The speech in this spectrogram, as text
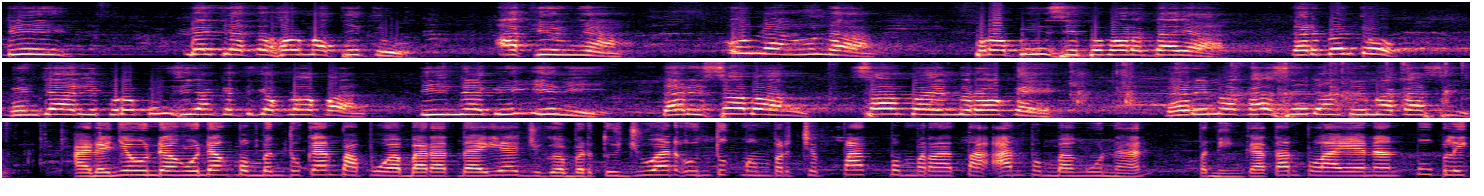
di meja terhormat itu. Akhirnya Undang-Undang Provinsi Daya terbentuk menjadi provinsi yang ke-38 di negeri ini dari Sabang sampai Merauke. Terima kasih dan terima kasih. Adanya Undang-Undang Pembentukan Papua Barat Daya juga bertujuan untuk mempercepat pemerataan pembangunan, peningkatan pelayanan publik,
